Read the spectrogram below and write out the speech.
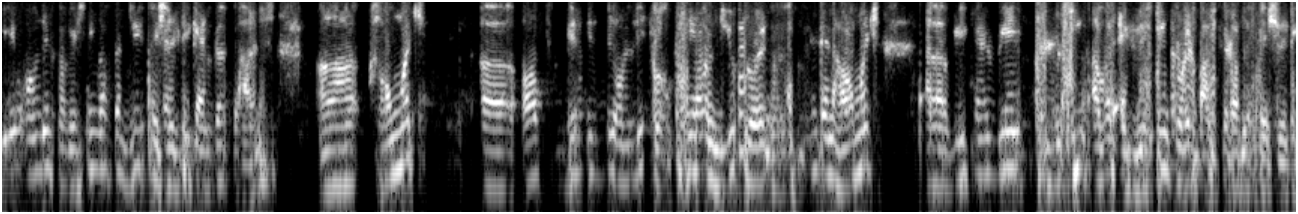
give on the commissioning of the new specialty chemical plants? Uh, how much of this is the only new product and how much we can be producing our existing product basket of the specialty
